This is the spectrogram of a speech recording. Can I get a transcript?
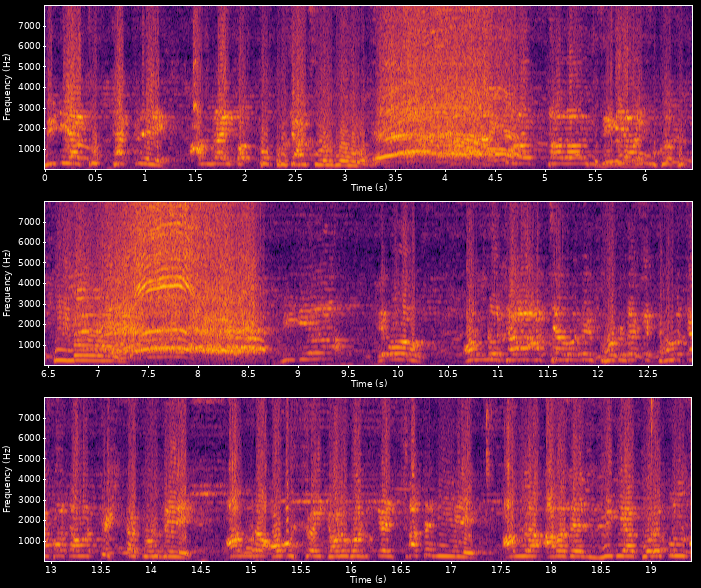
মিডিয়া চুপ থাকলে আমরাই তথ্য প্রচার করব। মিডিয়ার মুখোমুখি এবং অন্য যারা আছে আমাদের ঘটনাকে ধামাচাপা দেওয়ার চেষ্টা করবে, আমরা অবশ্যই জনগণকে সাথে নিয়ে আমরা আমাদের মিডিয়া গড়ে তুলব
